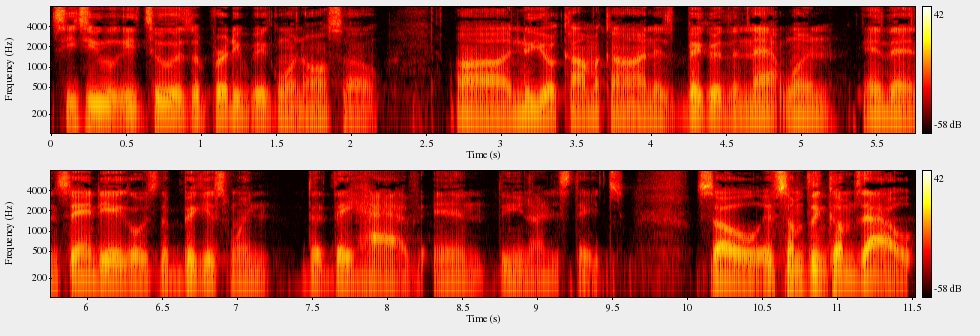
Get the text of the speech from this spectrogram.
C2E2 is a pretty big one also. Uh, New York Comic Con is bigger than that one, and then San Diego is the biggest one that they have in the United States. So if something comes out,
